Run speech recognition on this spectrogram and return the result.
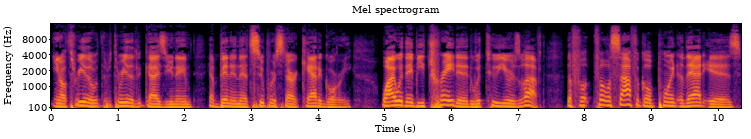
you know, three of the, three of the guys you named have been in that superstar category. Why would they be traded with two years left? The ph- philosophical point of that is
